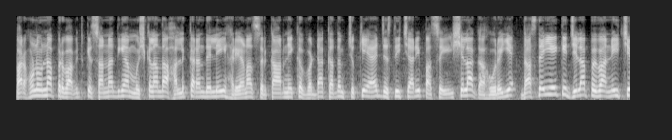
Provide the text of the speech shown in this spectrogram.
ਪਰ ਹੁਣ ਉਹਨਾਂ ਪ੍ਰਭਾਵਿਤ ਕਿਸਾਨਾਂ ਦੀਆਂ ਮੁਸ਼ਕਲਾਂ ਦਾ ਹੱਲ ਕਰਨ ਦੇ ਲਈ ਹਰਿਆਣਾ ਸਰਕਾਰ ਨੇ ਇੱਕ ਵੱਡਾ ਕਦਮ ਚੁੱਕਿਆ ਹੈ, ਜਿਸ ਦੀ ਚਾਰੇ ਪਾਸੇ ਸ਼ਲਾਘਾ ਹੋ ਰਹੀ ਹੈ। ਦੱਸ ਦਈਏ ਕਿ ਜ਼ਿਲ੍ਹਾ ਭਿਵਾਨੀ 'ਚ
